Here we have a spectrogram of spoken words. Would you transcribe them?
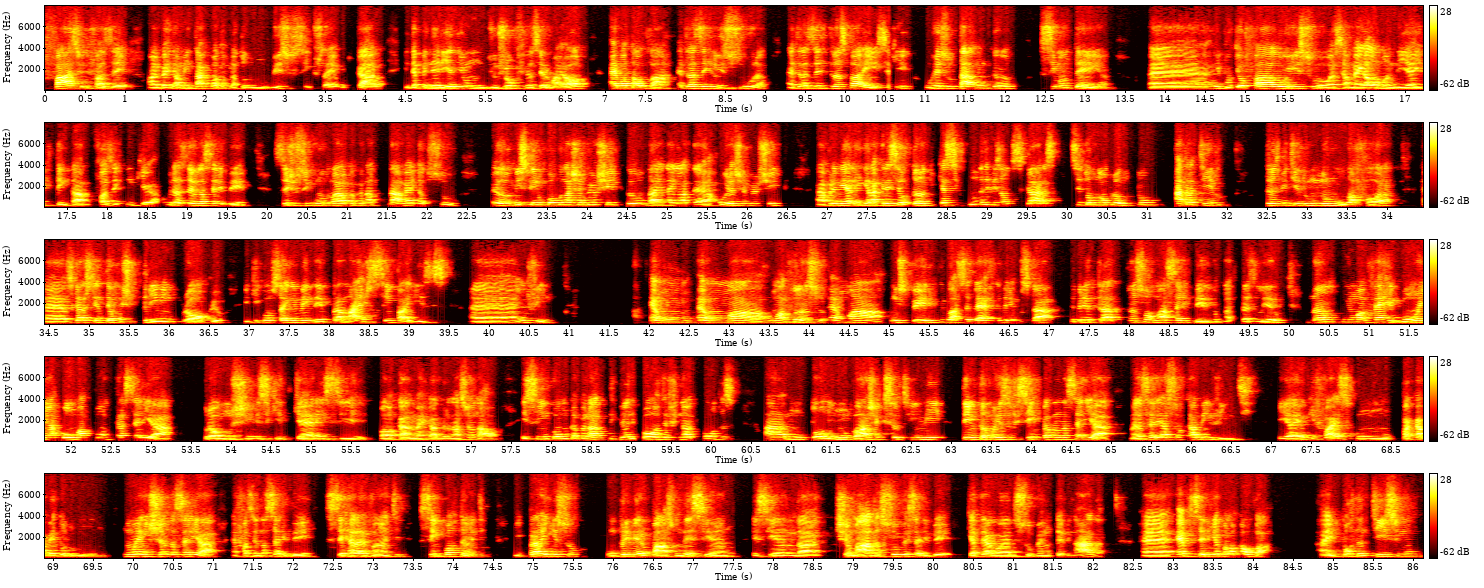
fácil de fazer, ao invés de aumentar a cota para todo mundo, isso sim custaria muito caro, e dependeria de um, de um jogo financeiro maior, é botar o VAR, é trazer lisura, é trazer transparência, que o resultado em campo se mantenha. É, e por que eu falo isso, essa megalomania aí de tentar fazer com que o brasileiro da Série B seja o segundo maior campeonato da América do Sul? Eu me inspiro um pouco na Championship do, da, da Inglaterra. Hoje a Championship, a Premier League, ela cresceu tanto que a segunda divisão dos caras se tornou um produto atrativo, transmitido no mundo afora, é, os caras têm até um streaming próprio e que conseguem vender para mais de 100 países. É, enfim, é um, é uma, um avanço, é uma, um espelho que a CBF deveria buscar, deveria tra transformar a Série B do Campeonato Brasileiro não em uma vergonha ou uma ponte para a Série A por alguns times que querem se colocar no mercado nacional. E sim como um campeonato de grande porte, afinal de contas, a, todo mundo acha que seu time tem o tamanho suficiente para andar na Série A, mas a Série A só cabe em 20. E aí o que faz para caber todo mundo? Não é enchendo a Série A, é fazendo a Série B ser relevante, ser importante. E para isso, o primeiro passo nesse ano, esse ano da chamada Super Série B, que até agora de Super não teve nada, é, é, seria colocar o VAR. É importantíssimo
